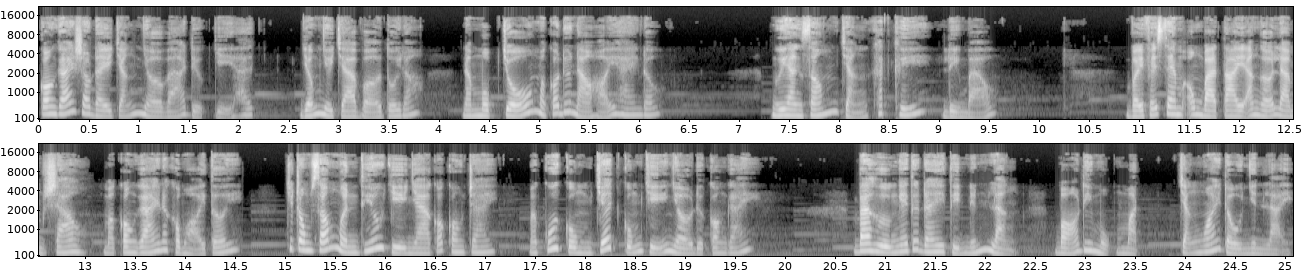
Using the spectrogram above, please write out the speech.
Con gái sau này chẳng nhờ vả được gì hết. Giống như cha vợ tôi đó. Nằm một chỗ mà có đứa nào hỏi han đâu. Người hàng xóm chẳng khách khí, liền bảo, Vậy phải xem ông bà Tài ăn ở làm sao Mà con gái nó không hỏi tới. Chứ trong xóm mình thiếu gì nhà có con trai, mà cuối cùng chết cũng chỉ nhờ được con gái. Ba Hường nghe tới đây thì nín lặng, Bỏ đi một mạch, Chẳng ngoái đầu nhìn lại.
